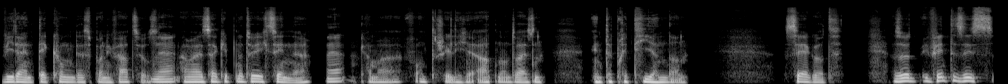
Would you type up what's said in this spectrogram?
Wiederentdeckung des Bonifatius. Ja. Aber es ergibt natürlich Sinn. Ja? ja. Kann man auf unterschiedliche Arten und Weisen interpretieren dann. Sehr gut. Also ich finde, das ist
